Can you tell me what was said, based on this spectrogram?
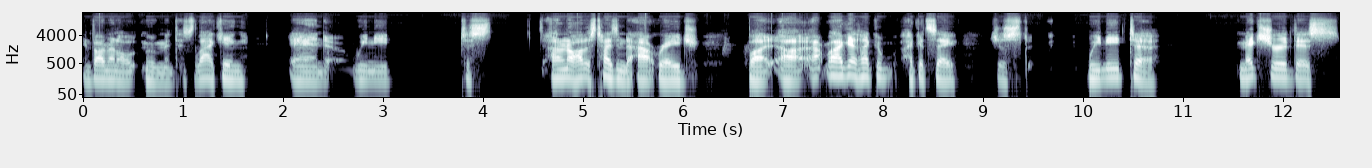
environmental movement is lacking. And we need to. I don't know how this ties into outrage, but uh, I guess I could I could say just we need to make sure this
